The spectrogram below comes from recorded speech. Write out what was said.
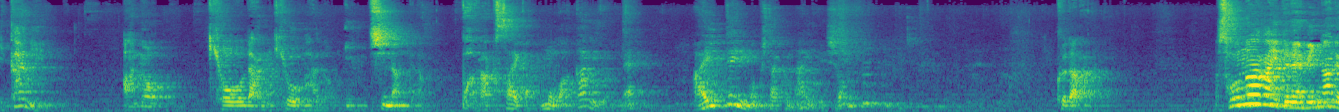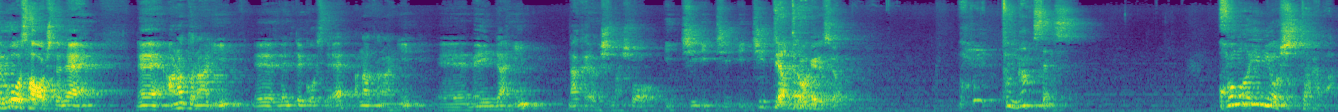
いかにあの教団教派の一致なんてのはバカ臭いかもう分かるよね。相手にもしたくないでしょ。くだらないその中にいてねみんなで右往左往してね、え、あなた何、えー、ペンテコステ？あなた何、えー、メインライン？仲良くしましょう。111ってやってるわけですよ。本当ナンセンス。この意味を知ったらば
